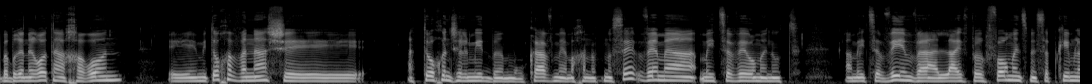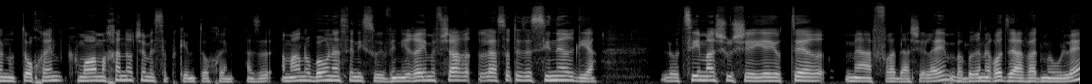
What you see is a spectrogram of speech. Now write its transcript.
בברנרות האחרון, uh, מתוך הבנה שהתוכן של מידברן מורכב ממחנות נושא ומהמיצבי אומנות. המיצבים והלייב פרפורמנס מספקים לנו תוכן, כמו המחנות שמספקים תוכן. אז אמרנו, בואו נעשה ניסוי ונראה אם אפשר לעשות איזו סינרגיה. להוציא משהו שיהיה יותר מההפרדה שלהם. בברנרות זה עבד מעולה.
